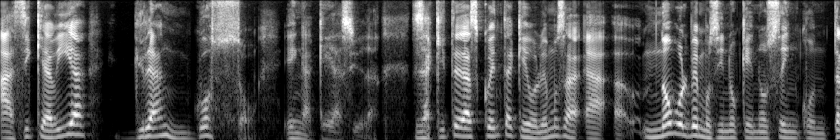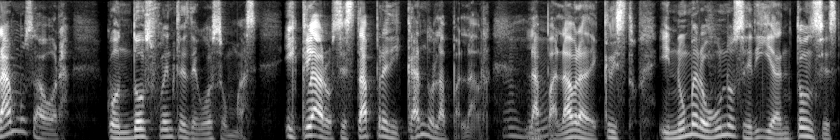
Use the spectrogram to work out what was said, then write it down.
Así que había gran gozo en aquella ciudad. Entonces aquí te das cuenta que volvemos a, no volvemos, sino que nos encontramos ahora con dos fuentes de gozo más. Y claro, se está predicando la palabra, la palabra de Cristo. Y número uno sería entonces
